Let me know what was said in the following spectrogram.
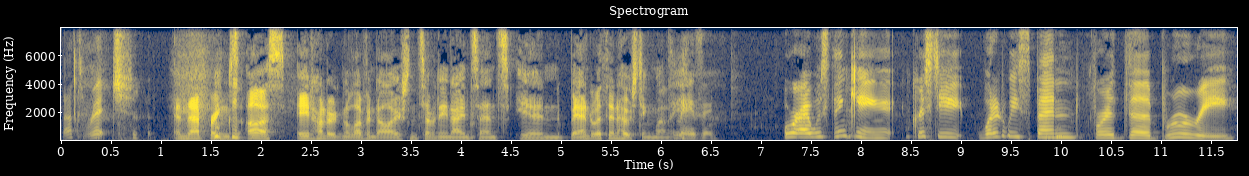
That's rich. And that brings us eight hundred and eleven dollars and seventy nine cents in bandwidth and hosting money. Amazing. Or I was thinking, Christy, what did we spend for the brewery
